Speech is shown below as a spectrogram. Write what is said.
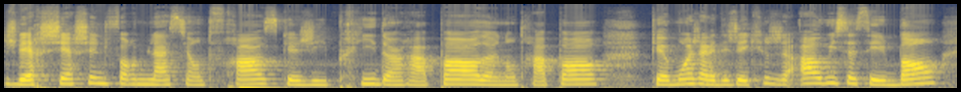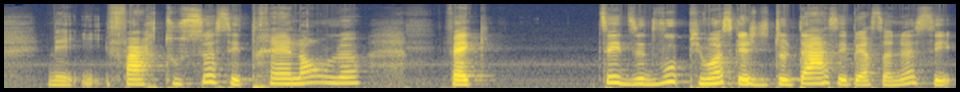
je vais rechercher une formulation de phrase que j'ai pris d'un rapport, d'un autre rapport, que moi j'avais déjà écrit. Je dis, ah oui, ça c'est bon. Mais faire tout ça, c'est très long, là. Fait que, tu sais, dites-vous, puis moi, ce que je dis tout le temps à ces personnes-là, c'est,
